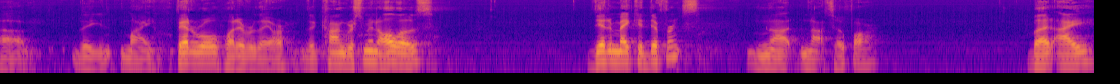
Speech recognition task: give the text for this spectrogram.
uh, the, my federal, whatever they are, the congressmen, all those. Did it make a difference? Not, not so far. But I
